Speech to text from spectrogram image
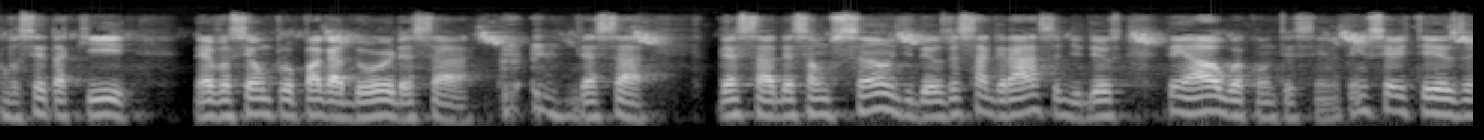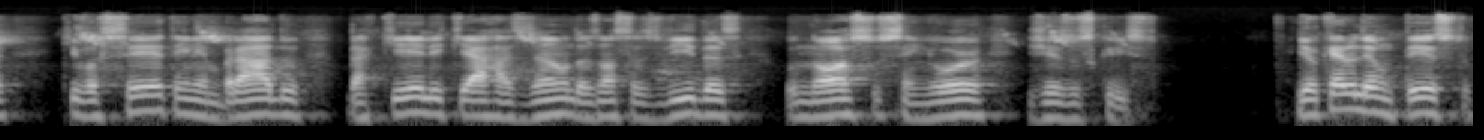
Você está aqui, né? você é um propagador dessa, dessa, dessa, dessa unção de Deus, dessa graça de Deus. Tem algo acontecendo. Tenho certeza que você tem lembrado daquele que é a razão das nossas vidas, o nosso Senhor Jesus Cristo. E eu quero ler um texto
